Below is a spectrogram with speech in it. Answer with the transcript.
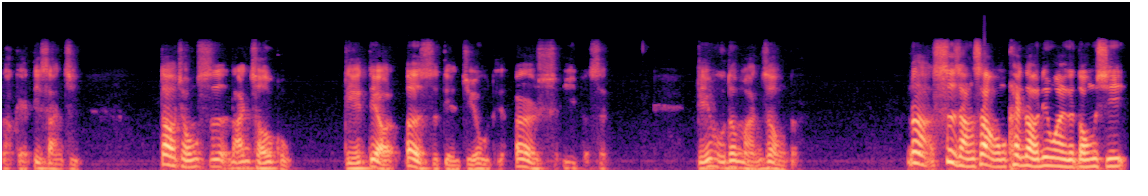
，OK，第三季，道琼斯蓝筹股跌掉二十点九五点二十一 percent，跌幅都蛮重的。那市场上我们看到另外一个东西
